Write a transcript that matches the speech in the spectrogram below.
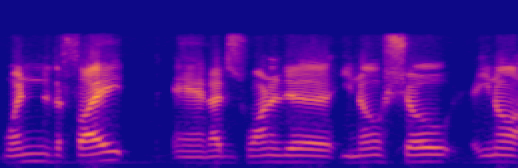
went into the fight, and I just wanted to, you know, show, you know,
